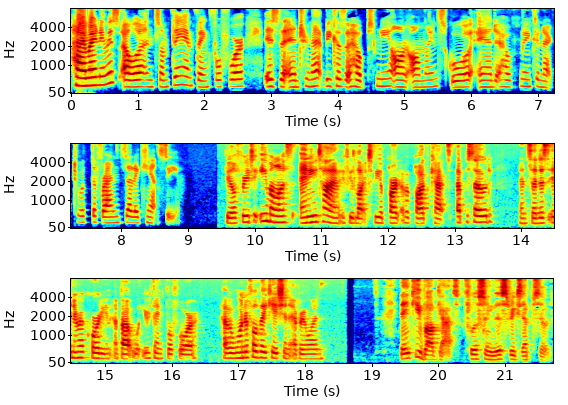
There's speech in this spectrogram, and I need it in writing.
Hi, my name is Ella, and something I'm thankful for is the internet because it helps me on online school and it helps me connect with the friends that I can't see. Feel free to email us anytime if you'd like to be a part of a podcast episode and send us in a recording about what you're thankful for. Have a wonderful vacation, everyone. Thank you, Bobcats, for listening to this week's episode.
